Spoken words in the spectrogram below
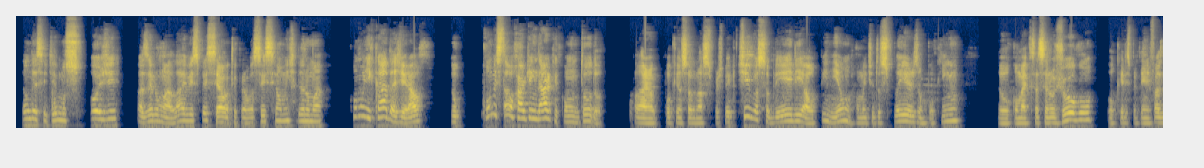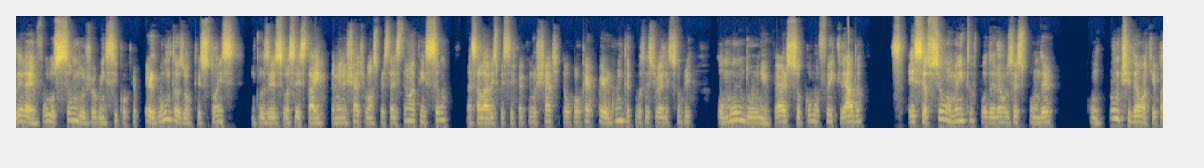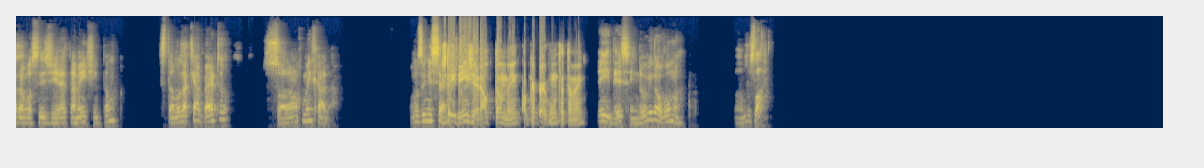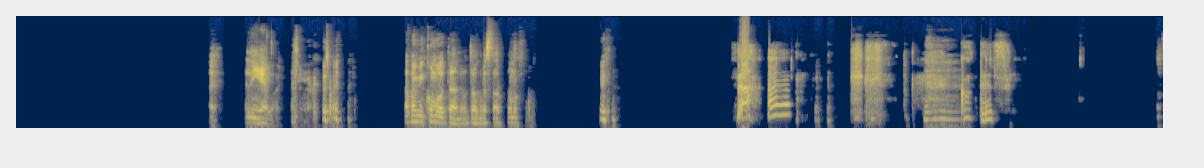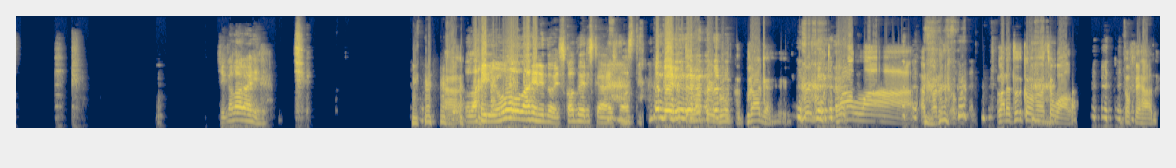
Então decidimos hoje fazer uma live especial aqui para vocês, realmente dando uma comunicada geral do como está o Hard and Dark como um todo. Falar um pouquinho sobre nossas perspectivas sobre ele, a opinião realmente dos players, um pouquinho do como é que está sendo o jogo, o que eles pretendem fazer, a evolução do jogo em si, qualquer perguntas ou questões. Inclusive, se você está aí também no chat, vamos prestar extrema atenção nessa live específica aqui no chat. Então, qualquer pergunta que vocês tiverem sobre o mundo, o universo, como foi criado, esse é o seu momento. Poderemos responder com prontidão aqui para vocês diretamente. Então, estamos aqui aberto. Só dar uma comentada. Vamos iniciar. D&D em geral também, qualquer pergunta também. D&D, sem dúvida alguma. Vamos lá. Alinhei agora. Tava me incomodando, o Douglas tá tão no fundo. Acontece. Diga lá, Lahiri. Ah. Lahiri 1 ou Lahiri 2? Qual deles que é a resposta? Eu tenho uma pergunta. Droga. Pergunta. Wala. Agora, agora tudo que eu vou ser Wala. Tô ferrado.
